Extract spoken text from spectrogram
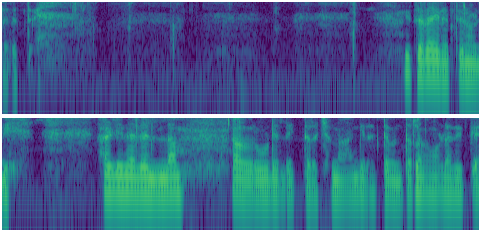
ಬರುತ್ತೆ. ಈ ಥರ ಇರುತ್ತೆ ನೋಡಿ. ಹಳ್ಳಿನಲ್ಲೆಲ್ಲ ರೋಡೆಲ್ಲ ಈ ಥರ ಚೆನ್ನಾಗಿರುತ್ತೆ ಒಂಥರ ನೋಡೋದಕ್ಕೆ.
